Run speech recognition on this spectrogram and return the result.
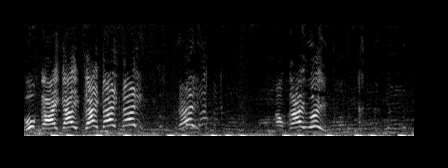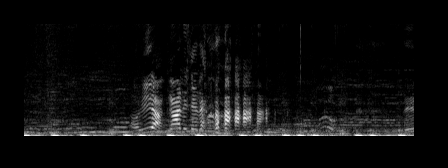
โอ้กายกายกายกายกายกายเอากายเว้ย เอาเฮียกายได้ใจนะเด้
